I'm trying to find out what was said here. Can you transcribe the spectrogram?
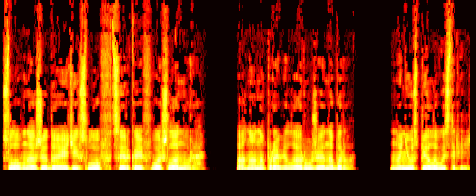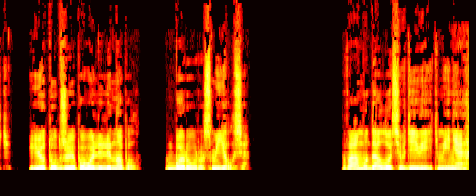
Словно ожидая этих слов, в церковь вошла Нура. Она направила оружие на Баро, но не успела выстрелить. Ее тут же повалили на пол. Баро рассмеялся. «Вам удалось удивить меня.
